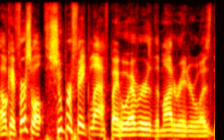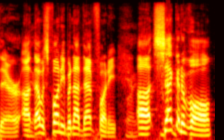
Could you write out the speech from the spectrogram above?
Okay, first of all, super fake laugh by whoever the moderator was there. Uh, That was funny, but not that funny. Uh, second of all,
